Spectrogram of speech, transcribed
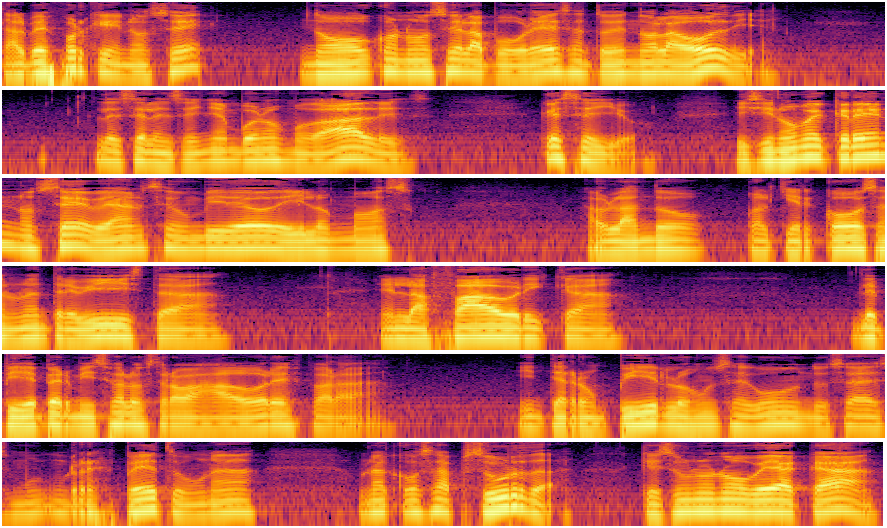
Tal vez porque, no sé, no conoce la pobreza, entonces no la odia. Le, se le enseñan buenos modales, qué sé yo. Y si no me creen, no sé, véanse un video de Elon Musk hablando cualquier cosa en una entrevista, en la fábrica. Le pide permiso a los trabajadores para interrumpirlos un segundo. O sea, es un respeto, una, una cosa absurda que eso uno no ve acá,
